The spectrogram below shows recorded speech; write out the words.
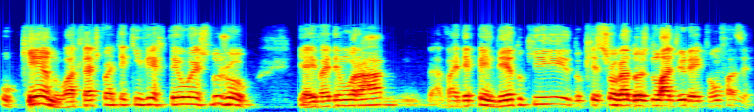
o Keno, o Atlético vai ter que inverter o eixo do jogo. E aí vai demorar, vai depender do que, do que esses jogadores do lado direito vão fazer.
